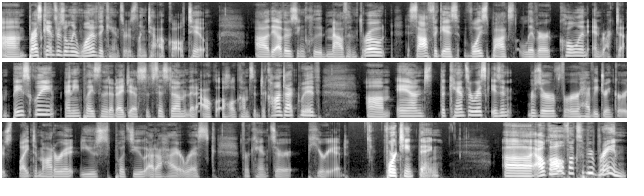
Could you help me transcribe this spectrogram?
um, breast cancer is only one of the cancers linked to alcohol too uh, the others include mouth and throat, esophagus, voice box, liver, colon, and rectum. Basically, any place in the digestive system that alcohol comes into contact with. Um, and the cancer risk isn't reserved for heavy drinkers. Light to moderate use puts you at a higher risk for cancer, period. 14th thing uh, alcohol fucks up your brain.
